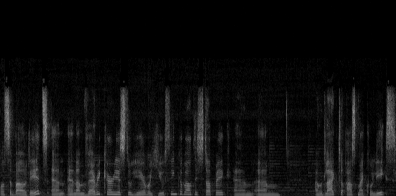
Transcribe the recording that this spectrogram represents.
was about it. And, and I'm very curious to hear what you think about this topic. And um, I would like to ask my colleagues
